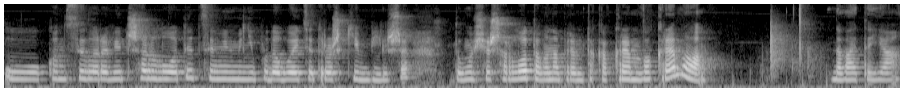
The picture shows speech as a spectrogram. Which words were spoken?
у консилера від Шарлоти. Цим він мені подобається трошки більше. Тому що Шарлота, вона прям така кремова-кремова. Давайте я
